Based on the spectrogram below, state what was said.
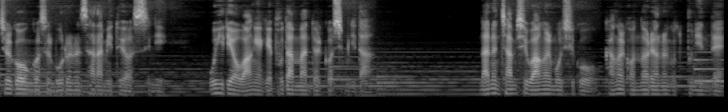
즐거운 것을 모르는 사람이 되었으니 오히려 왕에게 부담만 될 것입니다. 나는 잠시 왕을 모시고 강을 건너려는 것 뿐인데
